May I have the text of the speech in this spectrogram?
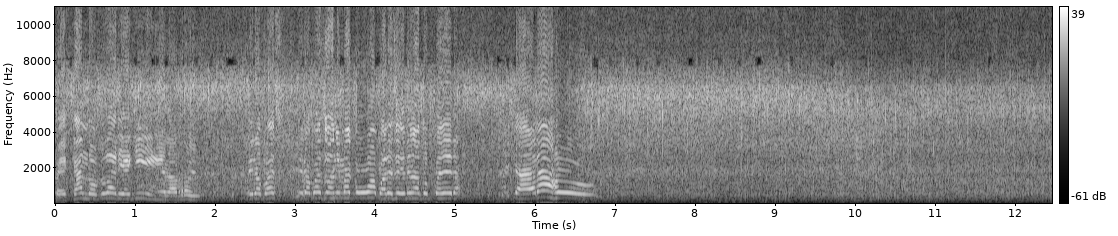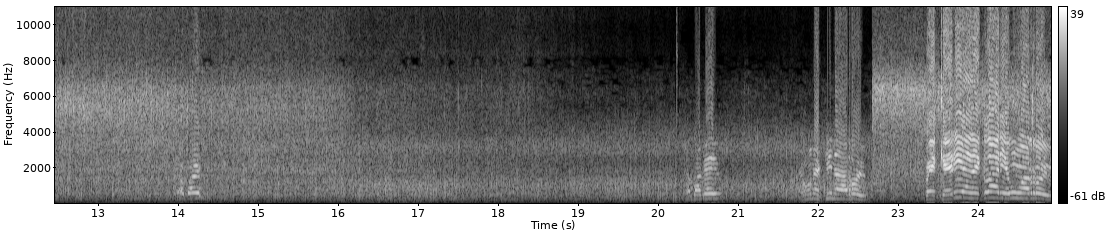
Pescando clari aquí en el arroyo. Mira para eso, mira para eso animal como va, parece que tiene una torpedera. ¡Ay, carajo! Mira para eso. Mira para aquello. En una esquina de arroyo. Pesquería de clari en un arroyo.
